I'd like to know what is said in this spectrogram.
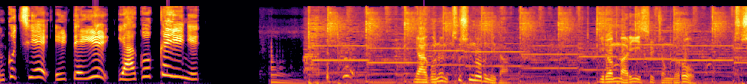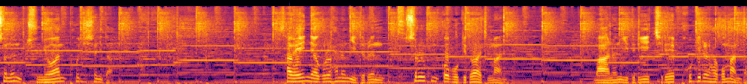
김코치의 1대1 야구 클리닉. 야구는 투수 노름이다. 이런 말이 있을 정도로 투수는 중요한 포지션이다. 사회인 야구를 하는 이들은 투수를 꿈꿔보기도 하지만 많은 이들이 질에 포기를 하고 만다.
